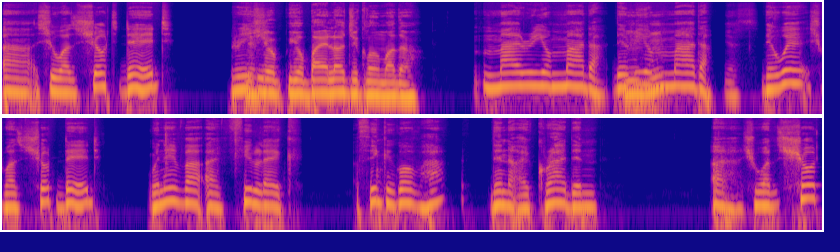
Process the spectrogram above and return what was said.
uh, she was shot dead, really, Yes, your your biological mother. my real mother, the real Mhm. mother, Yes. the way she was shot dead, whenever I feel like thinking of her, then I cry, then uh, she was shot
